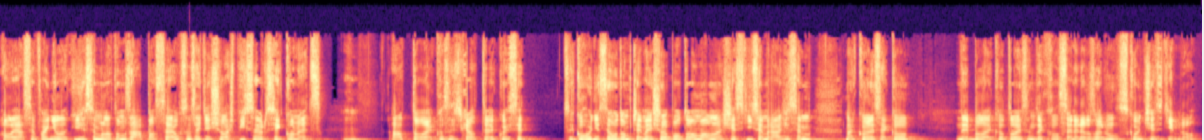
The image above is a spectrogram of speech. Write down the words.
Ale já jsem fakt měl takový, že jsem byl na tom zápase a už jsem se těšil, až písne prostě konec. Mm. A to jako jsem říkal, to jako jestli, jako hodně jsem o tom přemýšlel potom, ale naštěstí jsem rád, že jsem nakonec jako nebyl jako to, jsem tak se nerozhodnul skončit s tím, no.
